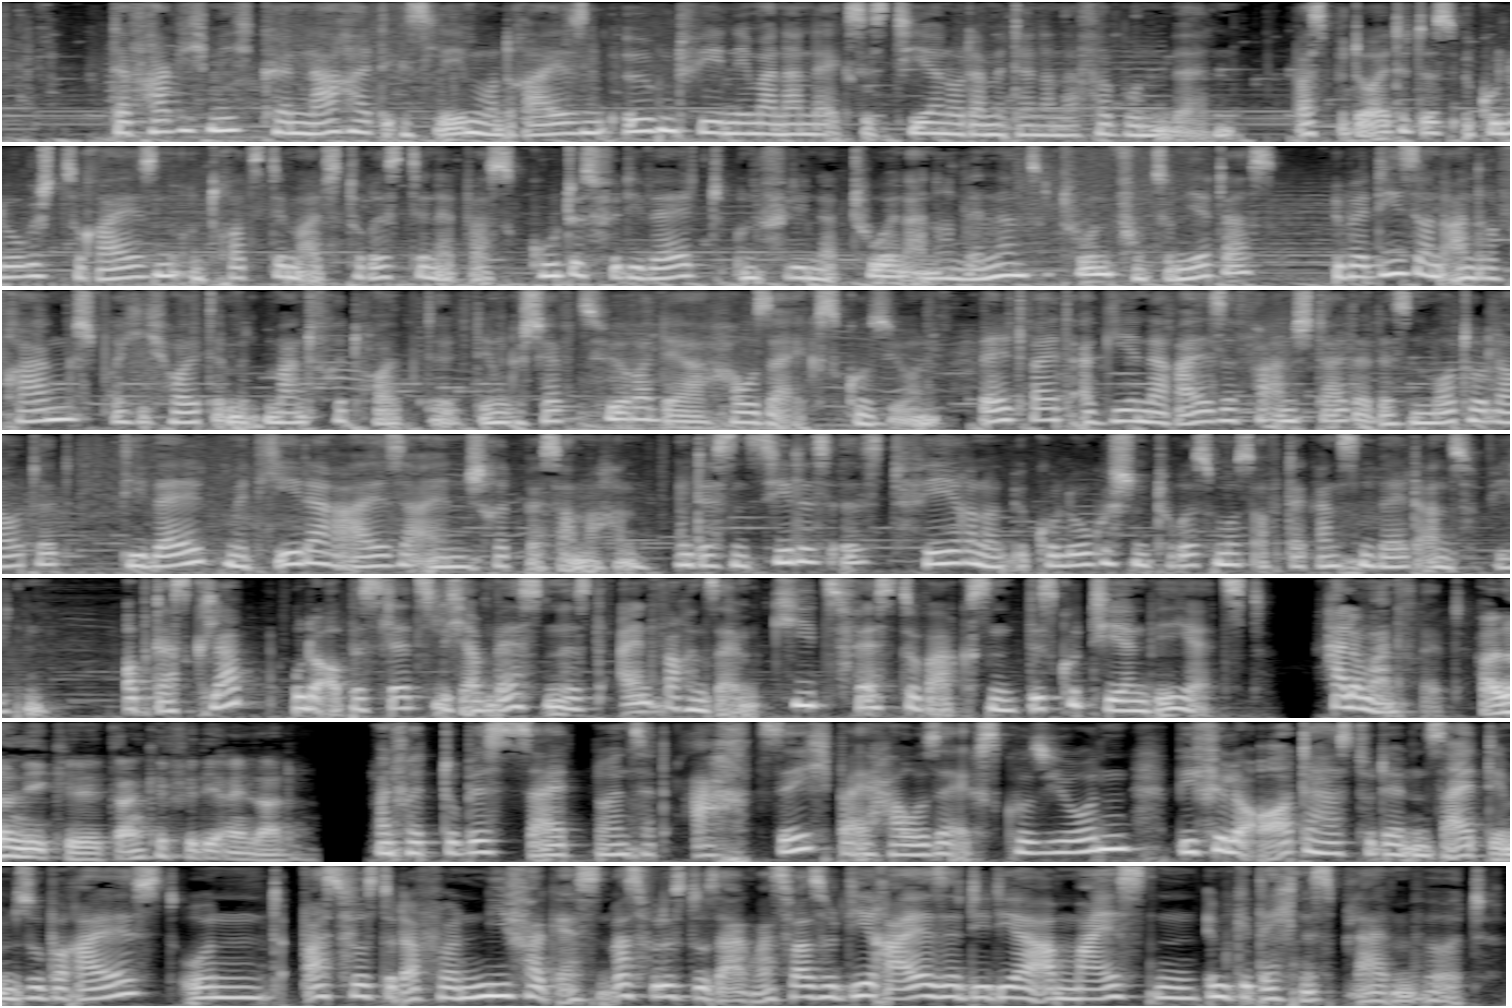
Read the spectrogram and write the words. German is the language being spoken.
Da frage ich mich, können nachhaltiges Leben und Reisen irgendwie nebeneinander existieren oder miteinander verbunden werden? Was bedeutet es, ökologisch zu reisen und trotzdem als Touristin etwas Gutes für die Welt und für die Natur in anderen Ländern zu tun? Funktioniert das? Über diese und andere Fragen spreche ich heute mit Manfred Häupte, dem Geschäftsführer der Hauser Exkursion, weltweit agierender Reiseveranstalter, dessen Motto lautet, die Welt mit jeder Reise einen Schritt besser machen und dessen Ziel es ist, fairen und ökologischen Tourismus auf der ganzen Welt anzubieten. Ob das klappt oder ob es letztlich am besten ist, einfach in seinem Kiez festzuwachsen, diskutieren wir jetzt. Hallo Manfred. Hallo Nike, danke für die Einladung. Manfred, du bist seit 1980 bei Hause Exkursionen. Wie viele Orte hast du denn seitdem so bereist und was wirst du davon nie vergessen? Was würdest du sagen? Was war so die Reise, die dir am meisten im Gedächtnis bleiben wird?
